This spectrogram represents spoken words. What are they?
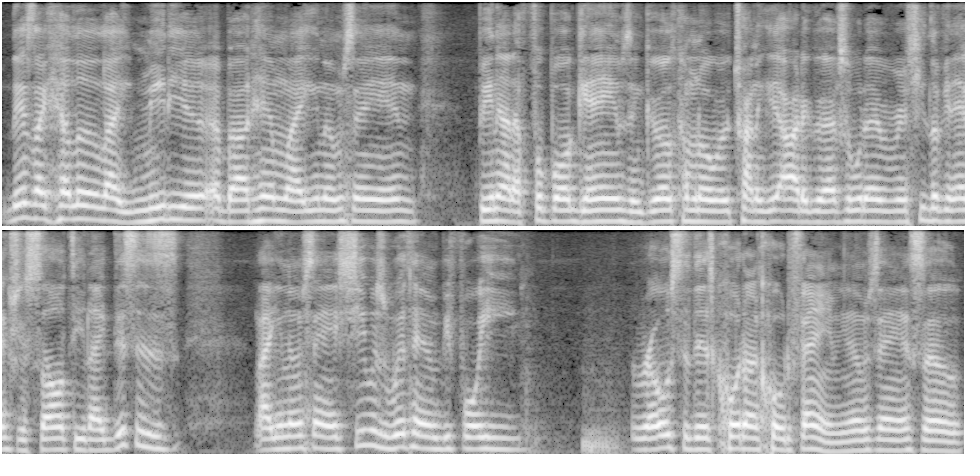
there's like hella like media about him, like you know what I'm saying, being out at football games and girls coming over trying to get autographs or whatever, and she looking extra salty. Like this is, like you know what I'm saying. She was with him before he rose to this quote unquote fame. You know what I'm saying? So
